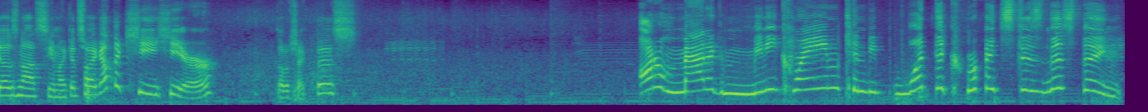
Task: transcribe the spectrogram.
does not seem like it. So I got the key here. Double check this. Automatic mini crane can be... What the Christ is this thing?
